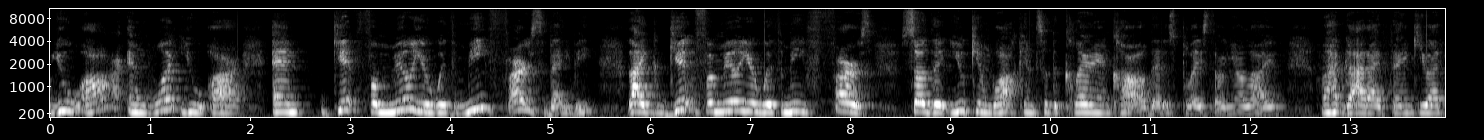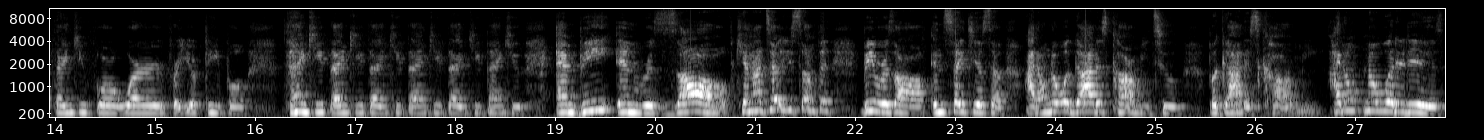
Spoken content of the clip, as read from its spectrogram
you are and what you are and get familiar with me first baby like get familiar with me first so that you can walk into the clarion call that is placed on your life my God, I thank you. I thank you for a word for your people. Thank you, thank you, thank you, thank you, thank you, thank you. And be in resolve. Can I tell you something? Be resolved and say to yourself, I don't know what God has called me to, but God has called me. I don't know what it is,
